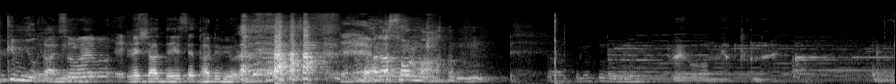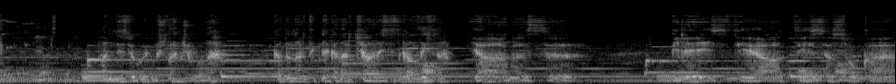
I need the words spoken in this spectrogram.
fikrim yok yani. Survivor Extra. Reşat değilse tanımıyorum. Bana sorma. Ve babam yaptı bunları. Annesi koymuş lan çuvala. Kadın artık ne kadar çaresiz kaldıysa. Ya anası bile isteye attıysa sokağa.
